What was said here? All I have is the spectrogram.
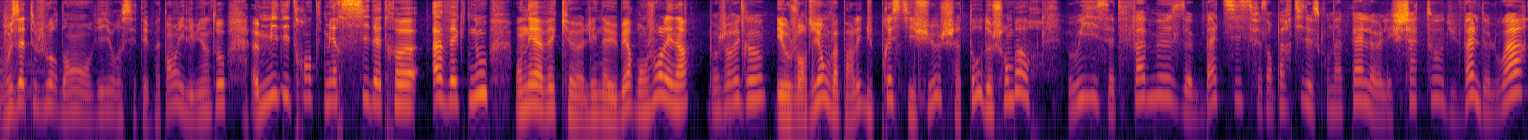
Vous êtes toujours dans Vivre c'était épatant, il est bientôt euh, midi 30, merci d'être euh, avec nous. On est avec euh, Léna Hubert, bonjour Léna. Bonjour Hugo. Et aujourd'hui on va parler du prestigieux château de Chambord. Oui, cette fameuse bâtisse faisant partie de ce qu'on appelle les châteaux du Val-de-Loire,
